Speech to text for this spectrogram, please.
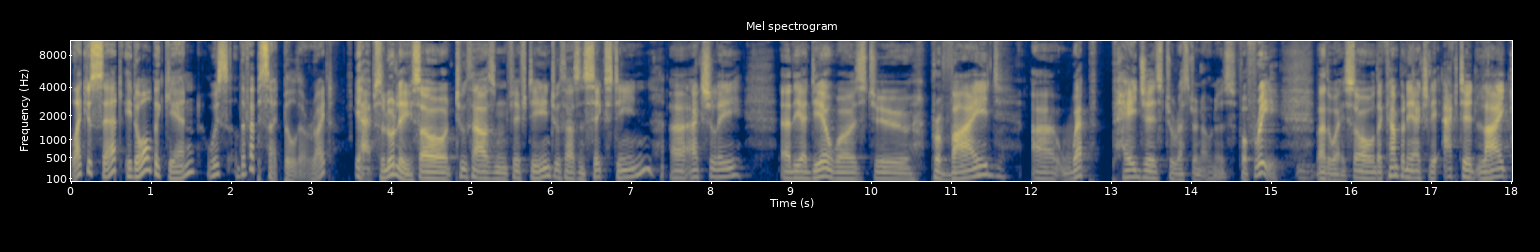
Like you said, it all began with the website builder, right? Yeah, absolutely. So 2015, 2016, uh, actually, uh, the idea was to provide uh, web pages to restaurant owners for free, mm-hmm. by the way. So the company actually acted like,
